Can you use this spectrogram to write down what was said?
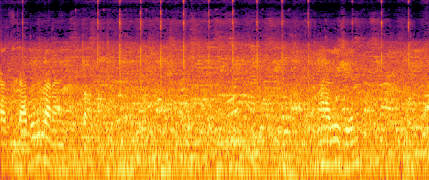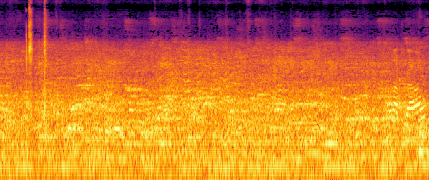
Dado de laranja. Toma. Mais ligeiro. Natural.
